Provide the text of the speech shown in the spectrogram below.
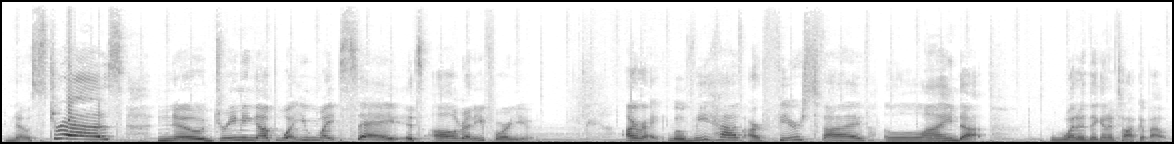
No stress, no dreaming up what you might say, it's all ready for you. All right, well, we have our Fierce Five lined up. What are they going to talk about?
